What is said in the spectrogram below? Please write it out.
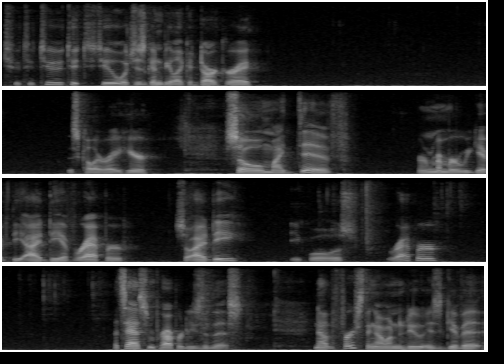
222, 222, which is going to be like a dark gray this color right here. So my div, remember we give the ID of wrapper, so ID equals wrapper. Let's add some properties to this. Now the first thing I want to do is give it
